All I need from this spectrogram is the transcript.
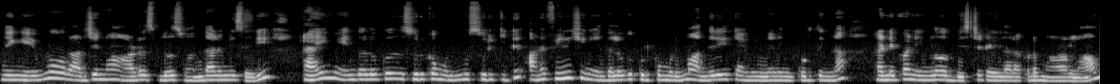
நீங்கள் எவ்வளோ ஒரு அர்ஜென்டாக ஆர்டர்ஸ் ப்ளவுஸ் வந்தாலுமே சரி டைம் எந்த அளவுக்கு சுருக்க முடியுமோ சுருக்கிட்டு ஆனால் ஃபினிஷிங் எந்த அளவுக்கு கொடுக்க முடியுமோ அந்த டைமிங்கில் நீங்கள் கொடுத்தீங்கன்னா கண்டிப்பாக நீங்களும் ஒரு பெஸ்ட்டு டெய்லராக கூட மாறலாம்.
